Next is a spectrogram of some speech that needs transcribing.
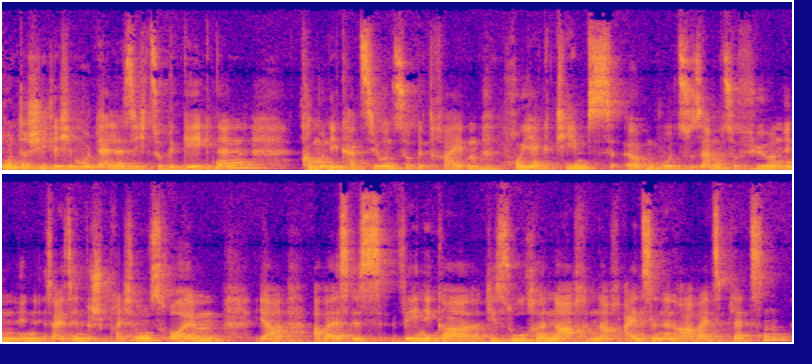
unterschiedliche Modelle sich zu begegnen, Kommunikation zu betreiben, Projektteams irgendwo zusammenzuführen, in, in, sei es in Besprechungsräumen, ja, aber es ist weniger die Suche nach, nach einzelnen Arbeitsplätzen.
